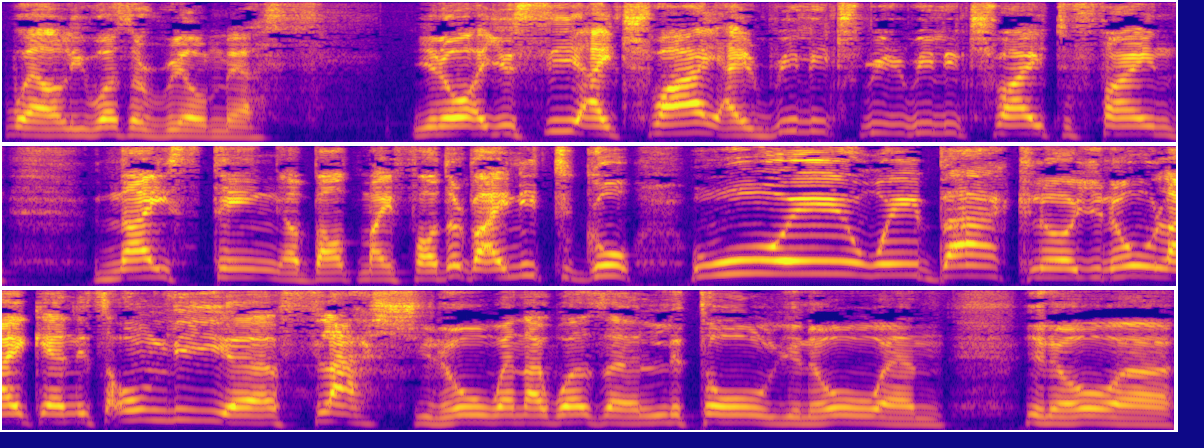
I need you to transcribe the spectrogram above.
Well, he was a real mess. You know, you see, I try, I really, really try to find nice thing about my father, but I need to go way, way back, you know, like, and it's only a flash, you know, when I was a little, you know, and, you know, uh,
